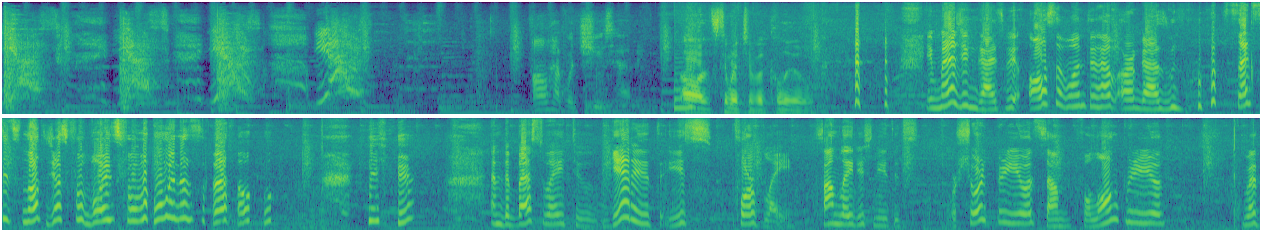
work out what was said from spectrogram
Yes! Yes! Yes! Yes! I'll have what she's having. Oh, it's too much of a clue. Imagine guys, we also want to have orgasm. Sex it's not just for boys, for women as well. Yeah. And the best way to get it is foreplay. Some ladies need it for short period, some for long period, but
